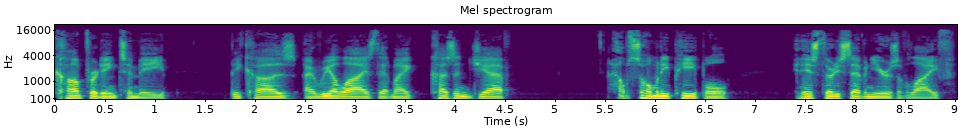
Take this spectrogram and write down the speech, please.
comforting to me because I realized that my cousin Jeff helped so many people in his 37 years of life,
